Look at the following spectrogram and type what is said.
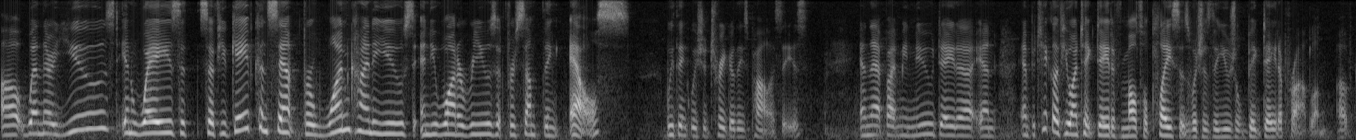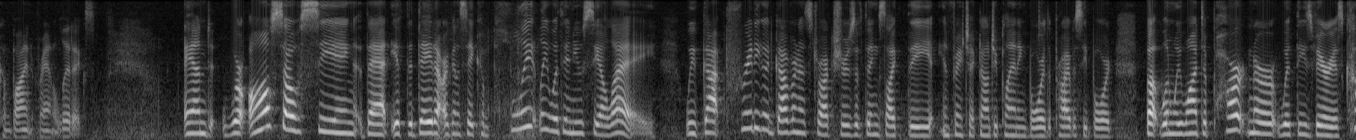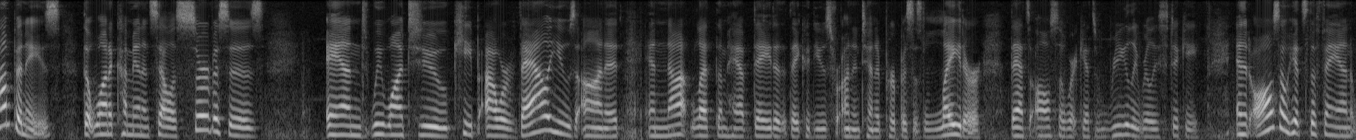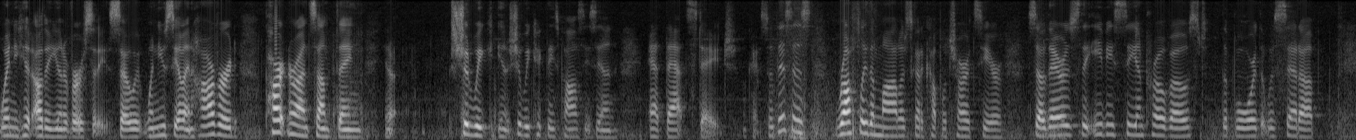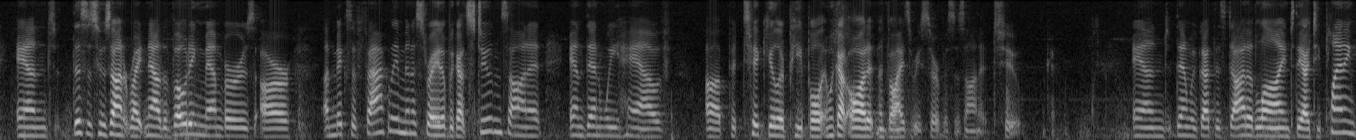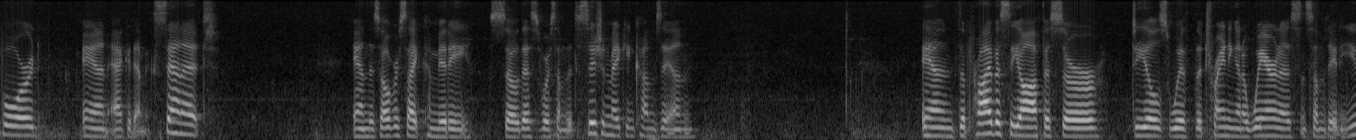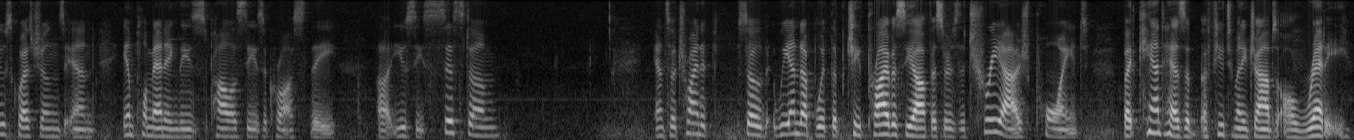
Uh, when they're used in ways that, so if you gave consent for one kind of use and you want to reuse it for something else, we think we should trigger these policies. And that might mean new data, and, and particularly if you want to take data from multiple places, which is the usual big data problem of combine it for analytics. And we're also seeing that if the data are going to stay completely within UCLA, we've got pretty good governance structures of things like the Information Technology Planning Board, the Privacy Board. But when we want to partner with these various companies that want to come in and sell us services, and we want to keep our values on it and not let them have data that they could use for unintended purposes later. That's also where it gets really, really sticky. And it also hits the fan when you hit other universities. So when UCLA and Harvard partner on something, you know, should we, you know, should we kick these policies in at that stage? Okay, so this is roughly the model. It's got a couple charts here. So there's the EVC and Provost, the board that was set up. And this is who's on it right now. The voting members are a mix of faculty administrative, we got students on it, and then we have uh, particular people, and we got audit and advisory services on it too. Okay. And then we've got this dotted line to the IT Planning Board and Academic Senate and this Oversight Committee. So this is where some of the decision-making comes in. And the privacy officer deals with the training and awareness and some data use questions and implementing these policies across the uh, UC system. And so trying to, so we end up with the chief privacy officer as the triage point, but Kent has a, a few too many jobs already.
